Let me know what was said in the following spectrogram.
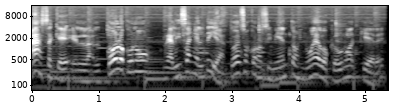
hace que todo lo que uno realiza en el día, todos esos conocimientos nuevos que uno adquiere,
